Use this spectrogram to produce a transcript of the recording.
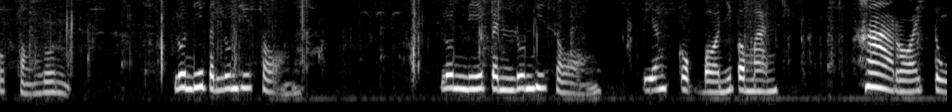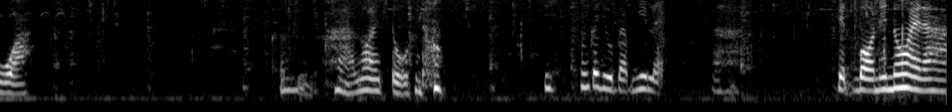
กบสองรุ่น รุ่นนี้เป็นรุ่นที่สองนะคะรุ่นนี้เป็นรุ่นที่สองเลี้ยงกบบ่อนี้ประมาณ ห้าร้อยตัวหาร้อยตัวพี่น้องมันก็อยู่แบบนี้แหละนะคะเห็ดบ่อนี่น้อยนะคะ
